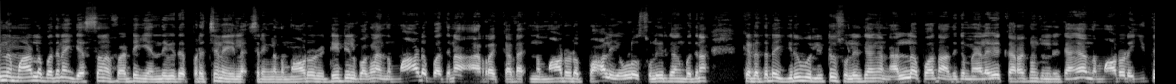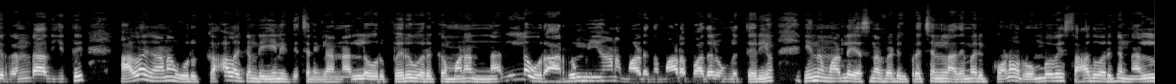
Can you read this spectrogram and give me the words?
இந்த மாடில் பார்த்தீங்கன்னா எஸ்என ஃபேட்டுக்கு எந்தவித பிரச்சனை இல்லை. சரிங்களா? இந்த மாடோட டீட்டெயில் பார்க்கலாம். இந்த மாடு பார்த்தீங்கன்னா அரை கடை இந்த மாடோட பால் எவ்வளோ சொல்லியிருக்காங்க பார்த்தீங்கன்னா கிட்டத்தட்ட இருபது லிட்டர் சொல்லியிருக்காங்க. நல்ல பார்த்தா அதுக்கு மேலவே கறக்கும் சொல்லியிருக்காங்க. அந்த மாடோட ஈத்து ரெண்டாவது ஈத்து அழகான ஒரு காலக்கண்டு ஈனுக்கு சரிங்களா? நல்ல ஒரு பெருவருக்கமான நல்ல ஒரு அருமையான மாடு. இந்த மாடை பார்த்தால் உங்களுக்கு தெரியும். இந்த மாடுல எஸ்என ஃபேட்டுக்கு பிரச்சனை இல்லை. அதே மாதிரி குணம் ரொம்பவே சாதுவாக இருக்குது நல்ல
